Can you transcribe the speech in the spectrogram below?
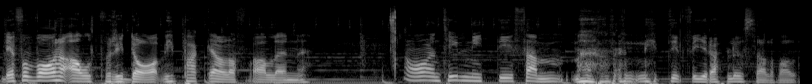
det får vara allt för idag. Vi packar i alla fall en, ja, en till 95, 94 plus i alla fall.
